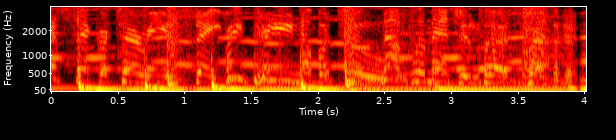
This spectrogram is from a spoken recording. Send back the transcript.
First Secretary of State, VP number two, not to mention third president.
